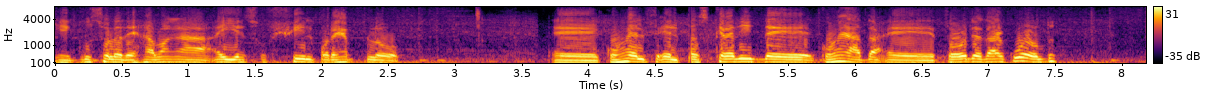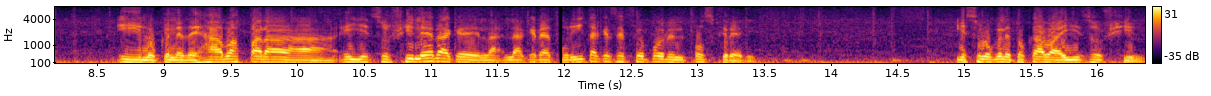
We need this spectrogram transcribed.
E incluso le dejaban a Agents of Shield, por ejemplo, eh, coge el, el post credit de coge a eh, Thor The Dark World y lo que le dejabas para Agents of Shield era que la, la criaturita que se fue por el post credit y eso es lo que le tocaba a Agents of Shield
